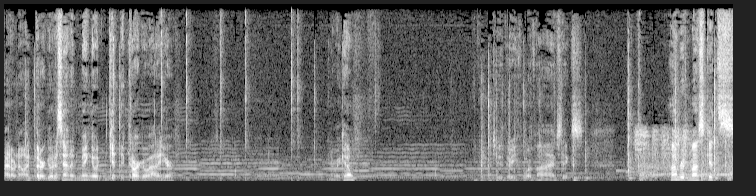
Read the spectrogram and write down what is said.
I don't know. I'd better go to San Domingo to get the cargo out of here. There we go. Two, three, four, five, six. Hundred muskets.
